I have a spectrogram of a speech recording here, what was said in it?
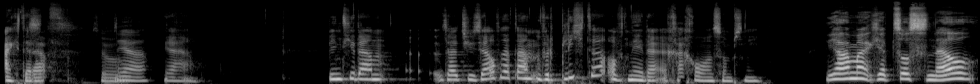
Achteraf. Zo. ja. Ja. Vind je dan, zou je jezelf dat dan verplichten? Of nee, dat gaat gewoon soms niet. Ja, maar je hebt zo snel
